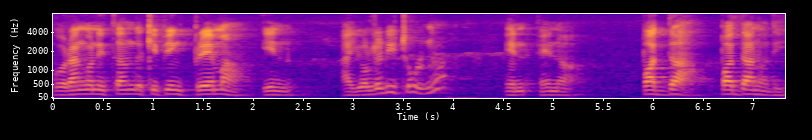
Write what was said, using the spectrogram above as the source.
Gauranga Nityananda keeping prema in, I already told, no? In, in uh, Padda, Padda.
